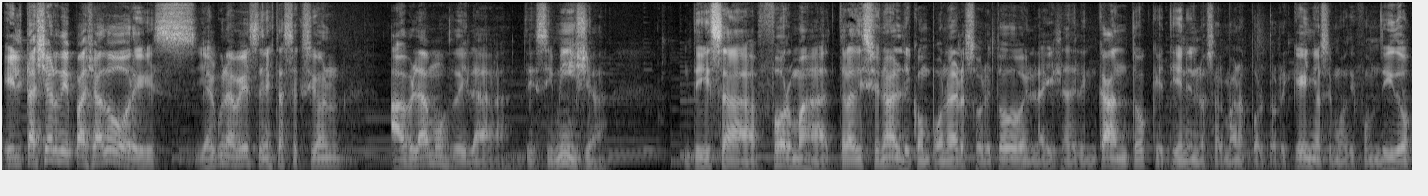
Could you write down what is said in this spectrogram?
El taller de payadores. Y alguna vez en esta sección hablamos de la decimilla de esa forma tradicional de componer, sobre todo en la Isla del Encanto, que tienen los hermanos puertorriqueños. Hemos difundido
